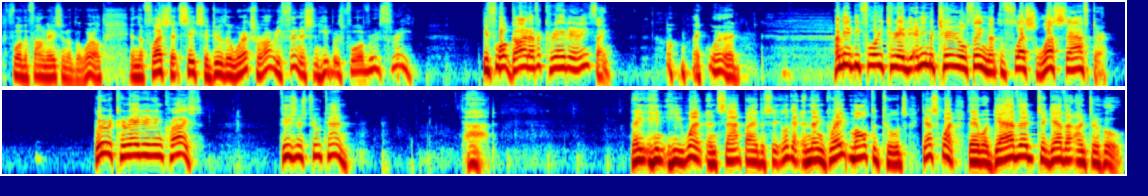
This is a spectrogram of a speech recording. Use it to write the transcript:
before the foundation of the world. And the flesh that seeks to do the works were already finished in Hebrews 4, verse 3, before God ever created anything. Oh, my word. I mean, before he created any material thing that the flesh lusts after. We were created in Christ. Ephesians 2.10. God. They, he, went and sat by the sea. Look at, and then great multitudes, guess what? They were gathered together unto who?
